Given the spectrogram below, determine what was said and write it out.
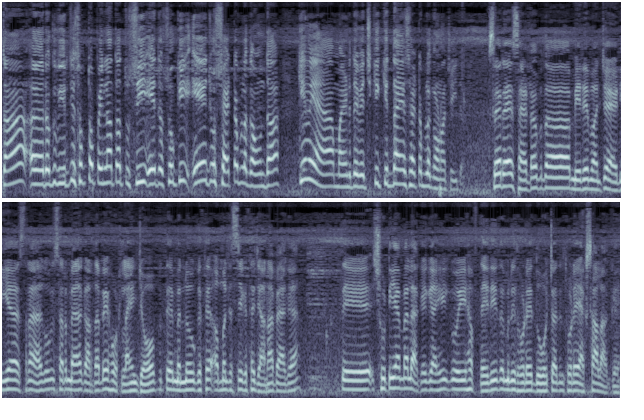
ਤਾਂ ਅਹ, ਰਘੁਵੀਰ ਜੀ ਸਭ ਤੋਂ ਪਹਿਲਾਂ ਤਾਂ ਤੁਸੀਂ ਇਹ ਦੱਸੋ ਕਿ ਇਹ ਜੋ ਸੈਟਅਪ ਲਗਾਉਣ ਦਾ ਕਿਵੇਂ ਆਇਆ ਮਾਈਂਡ ਦੇ ਵਿੱਚ ਕਿ ਕਿੱਦਾਂ ਇਹ ਸੈਟਅਪ ਲਗਾਉਣਾ ਚਾਹੀਦਾ? ਸਰ ਇਹ ਸੈਟਅਪ ਦਾ ਮੇਰੇ ਮਨ 'ਚ ਆਈਡੀਆ ਇਸ ਤਰ੍ਹਾਂ ਹੈ ਕਿਉਂਕਿ ਸਰ ਮੈਂ ਕਰਦਾ ਪਿਆ ਹੋਟਲਾਈਨ ਜੌਬ ਤੇ ਮੈਨੂੰ ਕਿਤੇ ਐਮਰਜੈਂਸੀ ਕਿਤੇ ਜਾਣਾ ਪੈ ਗਿਆ। ਤੇ ਛੁੱਟੀਆਂ ਮੈਂ ਲੈ ਕੇ ਗਿਆ ਸੀ ਕੋਈ ਹਫ਼ਤੇ ਦੀ ਤੇ ਮੈਨੂੰ ਥੋੜੇ 2-4 ਦਿਨ ਥੋੜੇ ਐਕਸਟਰਾ ਲੱਗ ਗਏ।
